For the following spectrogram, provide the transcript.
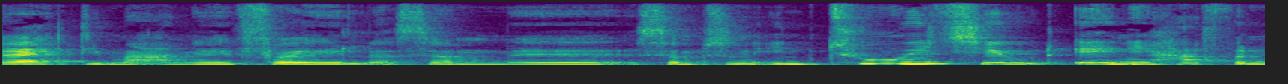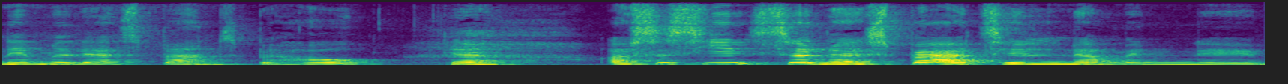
rigtig mange forældre, som, øh, som sådan intuitivt egentlig har fornemmet deres børns behov. Ja. Og så, siger, så når jeg spørger til, når man øh,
